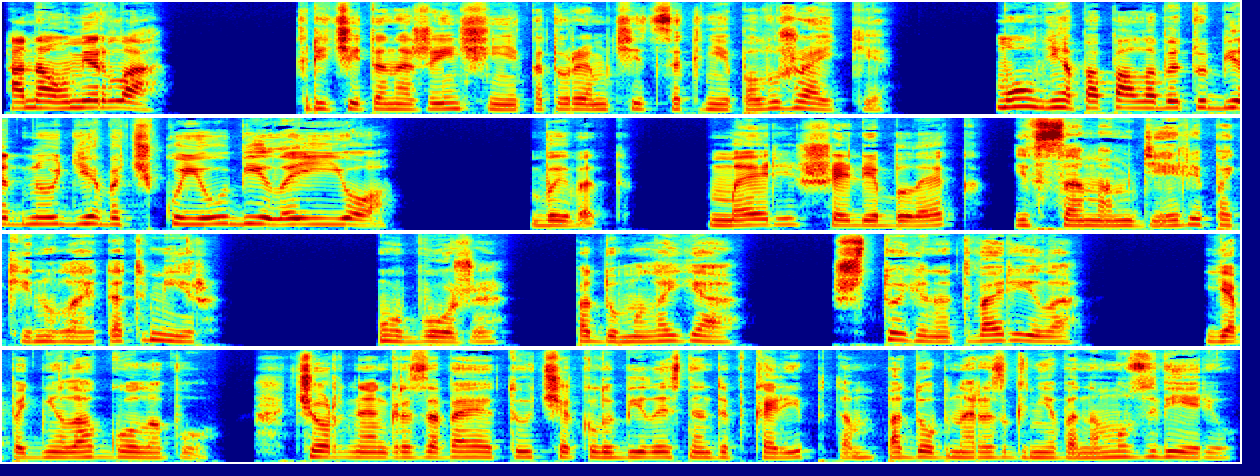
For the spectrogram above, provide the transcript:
она умерла!» кричит она женщине, которая мчится к ней по лужайке. «Молния попала в эту бедную девочку и убила ее!» Вывод. Мэри Шелли Блэк и в самом деле покинула этот мир. «О боже!» – подумала я. «Что я натворила?» Я подняла голову. Черная грозовая туча клубилась над эвкалиптом, подобно разгневанному зверю.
